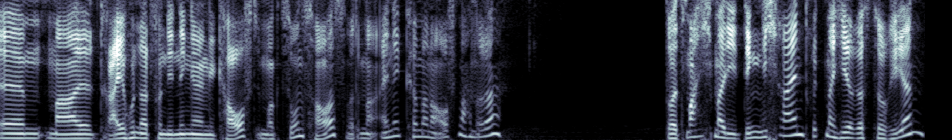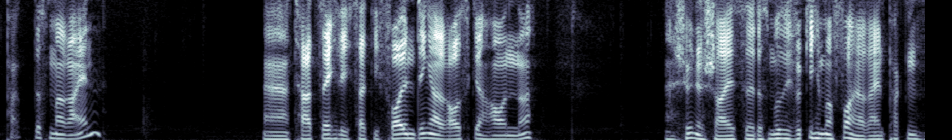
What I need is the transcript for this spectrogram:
ähm, mal 300 von den Dingern gekauft im Auktionshaus. Warte mal, eine können wir noch aufmachen, oder? So, jetzt mache ich mal die Ding nicht rein. Drück mal hier restaurieren. Pack das mal rein. Ah, tatsächlich, es hat die vollen Dinger rausgehauen, ne? Na, schöne Scheiße. Das muss ich wirklich immer vorher reinpacken.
